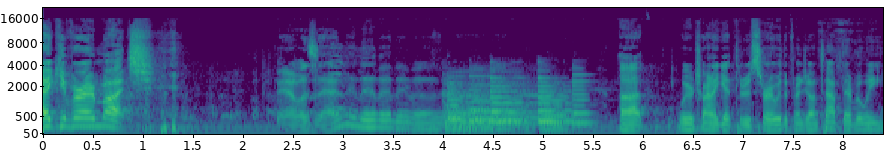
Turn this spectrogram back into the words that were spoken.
Thank you very much. was that. Uh, we were trying to get through Surrey with the Fringe on top there, but we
